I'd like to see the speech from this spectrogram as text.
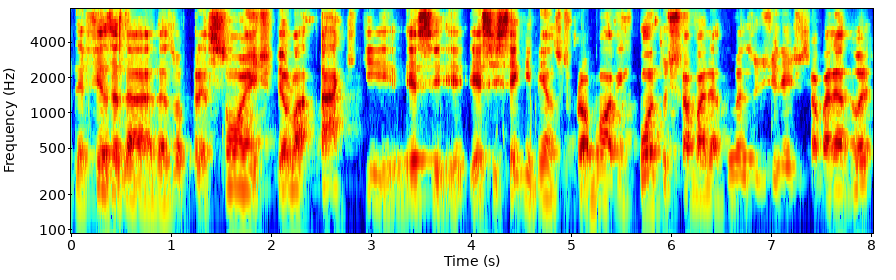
defesa da, das opressões, pelo ataque que esse, esses segmentos promovem contra os trabalhadores, os direitos dos trabalhadores.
